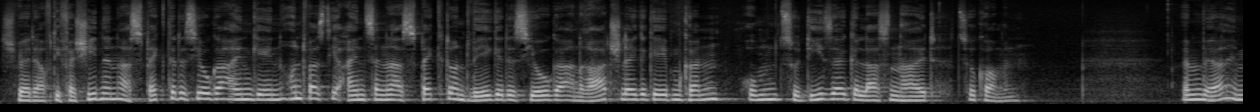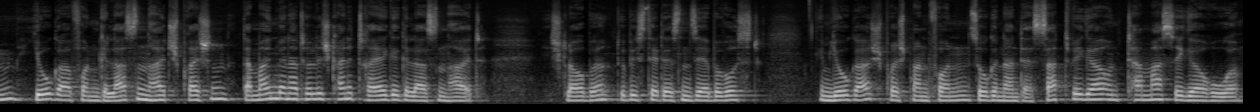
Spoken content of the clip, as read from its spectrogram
Ich werde auf die verschiedenen Aspekte des Yoga eingehen und was die einzelnen Aspekte und Wege des Yoga an Ratschläge geben können, um zu dieser Gelassenheit zu kommen. Wenn wir im Yoga von Gelassenheit sprechen, dann meinen wir natürlich keine träge Gelassenheit. Ich glaube, du bist dir dessen sehr bewusst. Im Yoga spricht man von sogenannter sattwiger und tamasiger Ruhe.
